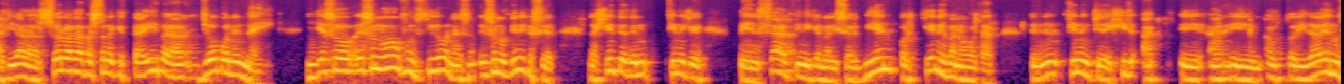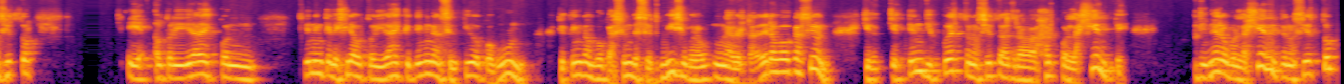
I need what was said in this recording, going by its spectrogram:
a tirar al suelo a la persona que está ahí para yo ponerme ahí. Y eso, eso no funciona, eso, eso no tiene que ser. La gente tiene que pensar, tiene que analizar bien por quiénes van a votar. Tienen, tienen que elegir eh, eh, autoridades, ¿no es cierto? Eh, autoridades con, tienen que elegir autoridades que tengan sentido común, que tengan vocación de servicio, pero una verdadera vocación, que, que estén dispuestos, ¿no es cierto?, a trabajar por la gente, primero por la gente, ¿no es cierto?,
